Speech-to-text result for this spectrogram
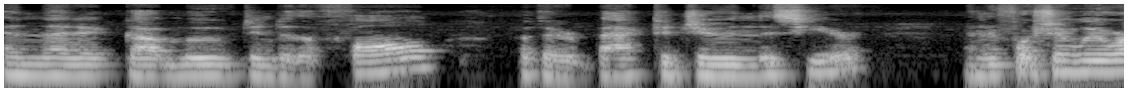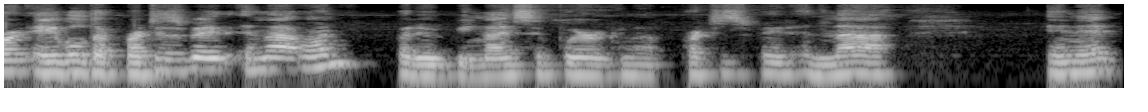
and then it got moved into the fall, but they're back to June this year. And unfortunately, we weren't able to participate in that one, but it would be nice if we were going to participate in that. In it,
